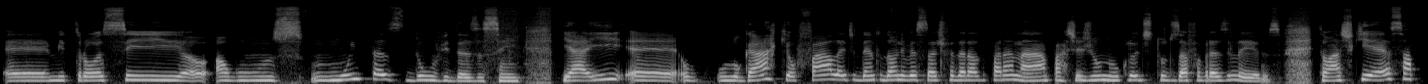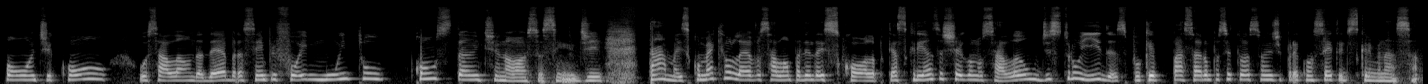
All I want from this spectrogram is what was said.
é, me trouxe alguns muitas dúvidas assim. E aí é, o, o, lugar que eu falo é de dentro da Universidade Federal do Paraná, a partir de um núcleo de estudos afro-brasileiros. Então acho que essa ponte com o Salão da Débora sempre foi muito constante nosso, assim, de tá, mas como é que eu levo o salão para dentro da escola? Porque as crianças chegam no salão destruídas, porque passaram por situações de preconceito e discriminação.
